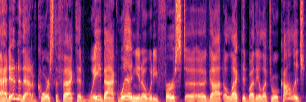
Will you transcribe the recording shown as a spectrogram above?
Add into that, of course, the fact that way back when, you know, when he first uh, uh, got elected by the Electoral College,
